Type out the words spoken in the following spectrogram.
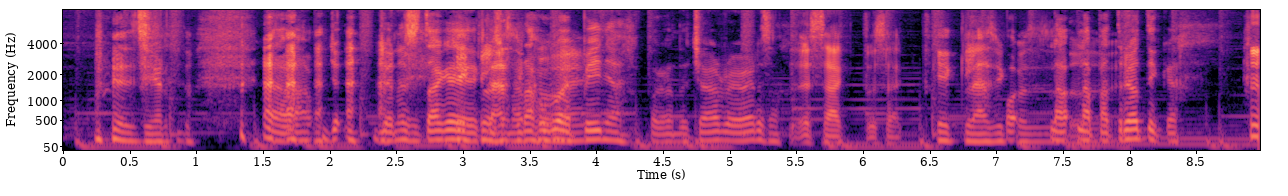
Es cierto. Ah, yo, necesitaba que, que sonara jugo de piña por cuando echaba reversa. Exacto, exacto. Qué clásico. La, la patriótica.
